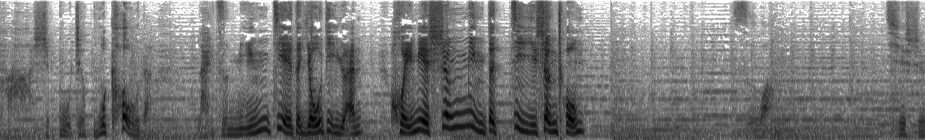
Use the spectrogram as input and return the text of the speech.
它是不折不扣的，来自冥界的邮递员，毁灭生命的寄生虫。其实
